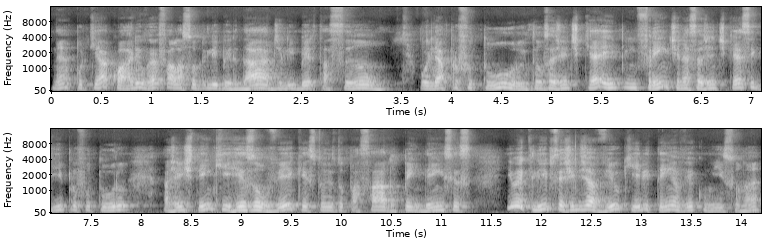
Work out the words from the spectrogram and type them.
Né? Porque Aquário vai falar sobre liberdade, libertação, olhar para o futuro. Então, se a gente quer ir em frente, né? se a gente quer seguir para o futuro, a gente tem que resolver questões do passado, pendências. E o eclipse, a gente já viu que ele tem a ver com isso. Né?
